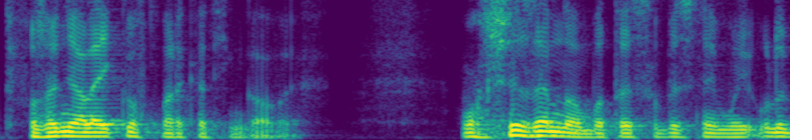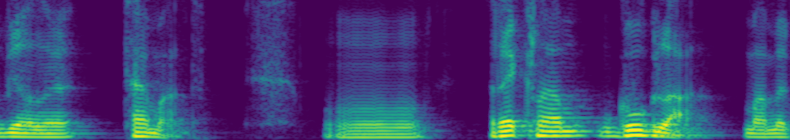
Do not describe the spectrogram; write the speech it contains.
tworzenia lejków marketingowych. Łącznie ze mną, bo to jest obecnie mój ulubiony temat. Mm, reklam Google'a. Mamy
